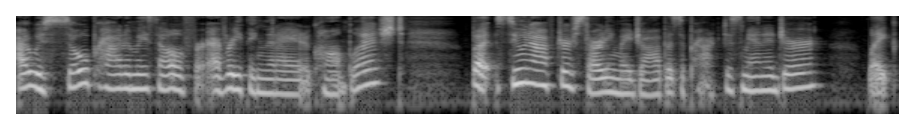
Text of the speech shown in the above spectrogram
I was so proud of myself for everything that I had accomplished. But soon after starting my job as a practice manager, like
